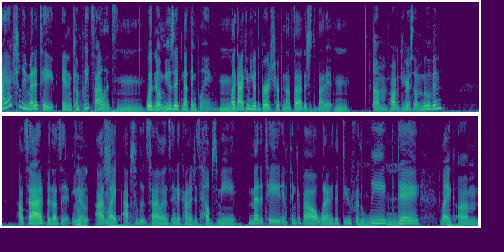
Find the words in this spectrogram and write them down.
I actually meditate in complete silence Mm, with no music, nothing playing. mm, Like I can hear the birds chirping outside. That's just about it. mm, Um, probably can hear something moving outside, but that's it. You know, I like absolute silence, and it kind of just helps me meditate and think about what I need to do for the Mm, week, the mm. day. Like um,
